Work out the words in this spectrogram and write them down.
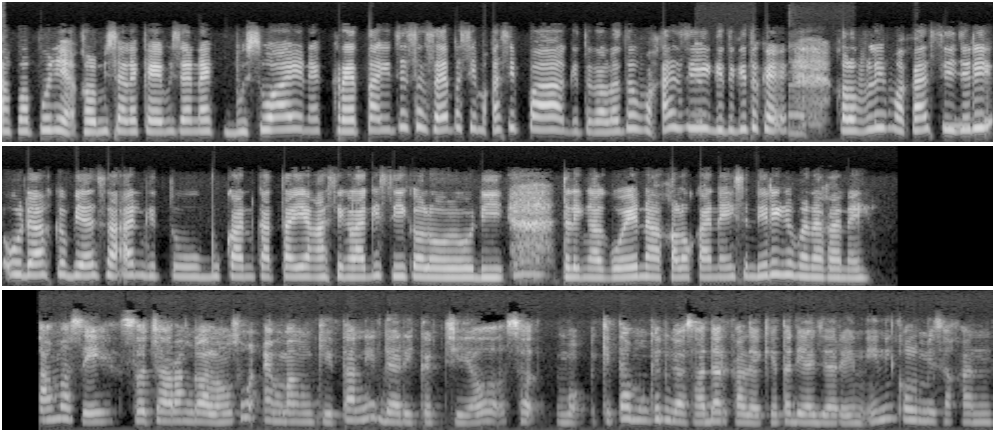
apa pun ya. Kalau misalnya kayak misalnya naik busway naik kereta itu saya pasti makasih pak gitu. Kalau tuh makasih iya. gitu-gitu kayak kalau beli makasih. Jadi udah kebiasaan gitu. Bukan kata yang asing lagi sih kalau di telinga gue. Nah kalau Kanei sendiri gimana Kanei? sama sih. Secara nggak langsung emang kita nih dari kecil kita mungkin nggak sadar kali ya kita diajarin. Ini kalau misalkan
